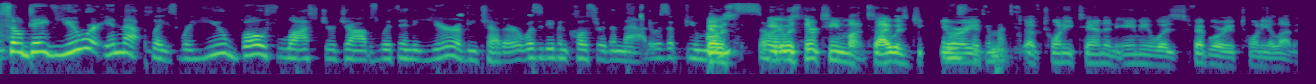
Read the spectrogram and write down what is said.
So, Dave, you were in that place where you both lost your jobs within a year of each other. Was it even closer than that? It was a few months. It was, or... it was 13 months. I was January was of, of 2010, and Amy was February of 2011.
